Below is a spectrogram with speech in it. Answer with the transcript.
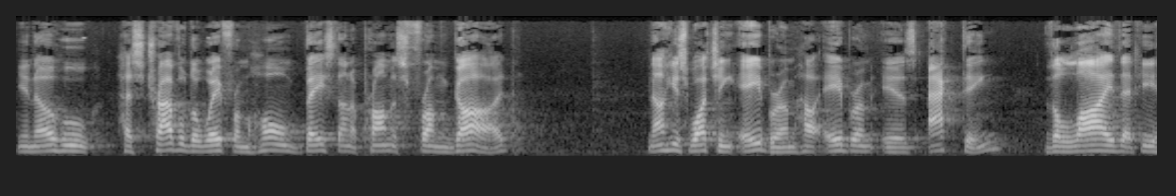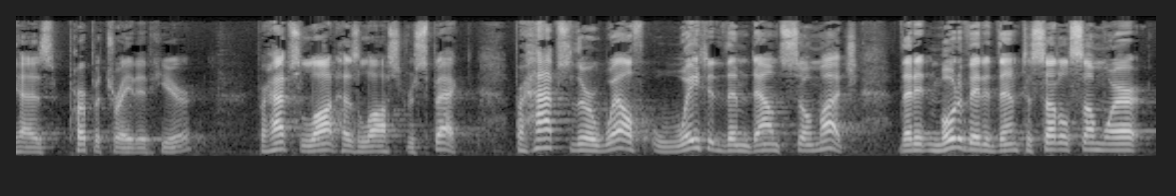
you know, who has traveled away from home based on a promise from God. Now he's watching Abram, how Abram is acting, the lie that he has perpetrated here. Perhaps Lot has lost respect. Perhaps their wealth weighted them down so much that it motivated them to settle somewhere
